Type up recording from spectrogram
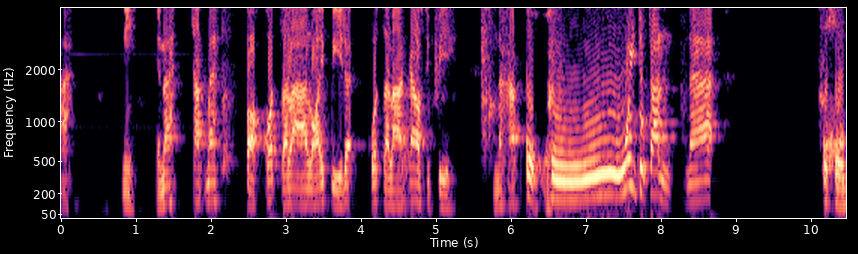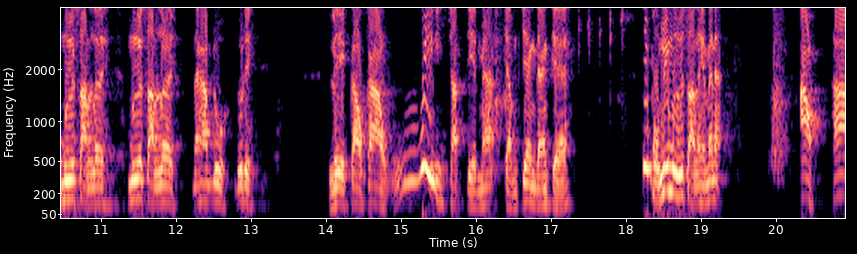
อะ นี่เห็นไหมชัดไหมตอกคดสลาร้อยปีด้วย คดสลาเก้าสิบปีนะครับ โอ้โหทุกท่านนะโอ้โห มือสั่นเลย มือสั่นเลยนะครับ ดูดูดิ เลขเก้าเก้าอุ้ยชัดเจนไหมฮะแจ่มแจ้งแดงแจ๋นี่ผมนี่มือสั่นเลยเห็นไหมเนี่ย เอา ห้า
